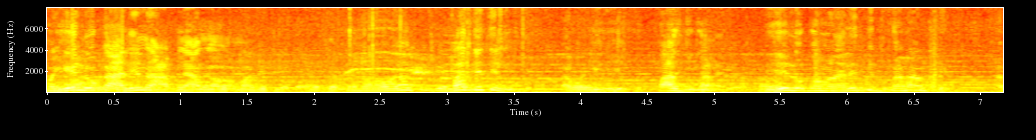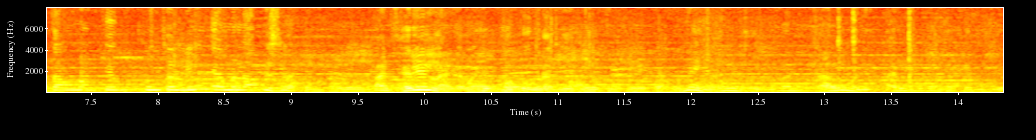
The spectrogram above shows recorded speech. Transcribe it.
मग हे लोक आले ना आपल्या अंगावर. हा देतील पाच दुकान आहे हे लोक म्हणाले की दुकान आमचे आता मग ते तुमचं लिहून द्या म्हणलं ऑफिसला पण ठरेल नाही हे फोटोग्राफी नाही चालू म्हणजे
